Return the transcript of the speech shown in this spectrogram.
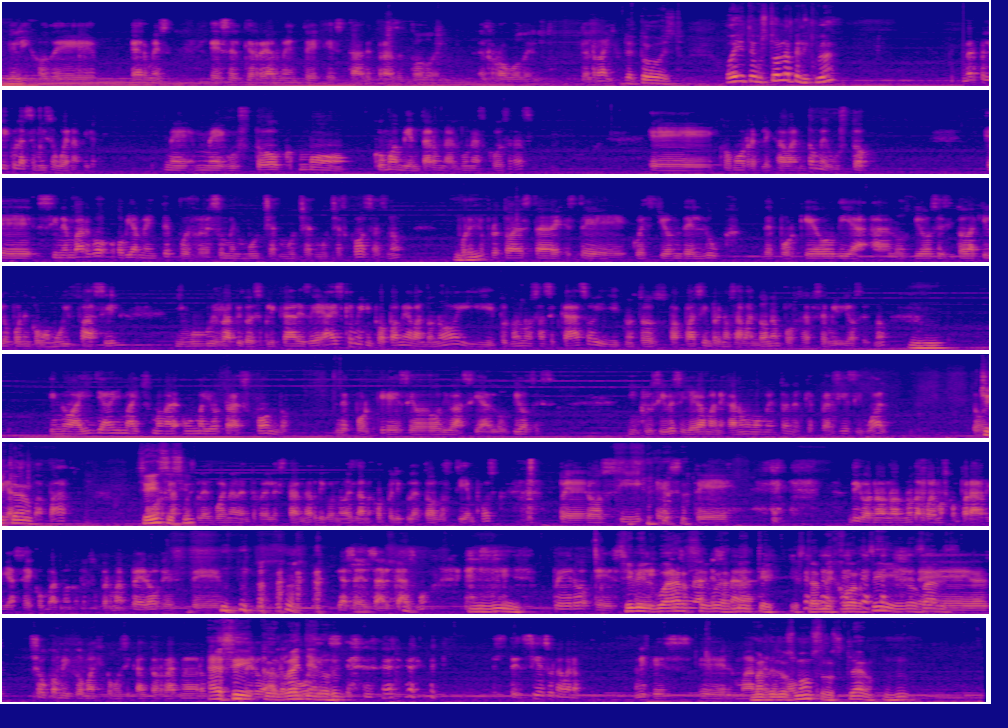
el hijo de Hermes, es el que realmente está detrás de todo el, el robo del, del rayo. De todo esto. Oye, ¿te gustó la película? La primera película se me hizo buena, fíjate. Me, me gustó cómo, cómo ambientaron algunas cosas, eh, cómo reflejaban. No me gustó. Eh, sin embargo, obviamente, pues resumen muchas, muchas, muchas cosas, ¿no? Por ejemplo, toda esta este cuestión de Luke, de por qué odia a los dioses y todo aquí lo ponen como muy fácil y muy rápido de explicar es de, ah, es que mi papá me abandonó y pues no nos hace caso y nuestros papás siempre nos abandonan por ser semidioses, ¿no? Y no, ahí ya hay un mayor trasfondo de por qué ese odio hacia los dioses. Inclusive se llega a manejar un momento en el que Percy es igual. Odia a su papá. Sí, sí, sí. es buena dentro del estándar, digo, no es la mejor película de todos los tiempos, pero sí, este, Digo, no, no, no la podemos comparar, ya sé, con Batman contra Superman, pero este, ya sé el sarcasmo. Este, pero este, Civil War seguramente está mejor, sí, lo sabes. Eh, show cómico mágico musical Thor Ragnarok. Ah, sí, con Ragnarok. este, sí, es una buena que es el mar, mar de, los, monstruos, claro.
